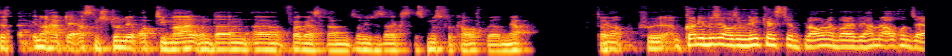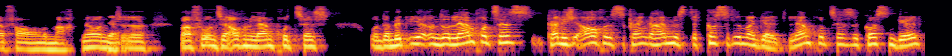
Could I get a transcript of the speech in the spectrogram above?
Das ist innerhalb der ersten Stunde optimal und dann äh, Vollgas ran, so wie du sagst, es muss verkauft werden, ja. Top. Ja, schön. Ich ein bisschen aus dem Nähkästchen plaudern, weil wir haben ja auch unsere Erfahrungen gemacht. Ne? Und ja. äh, war für uns ja auch ein Lernprozess. Und damit ihr, unser Lernprozess kann ich auch, ist kein Geheimnis, das kostet immer Geld. Lernprozesse kosten Geld.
